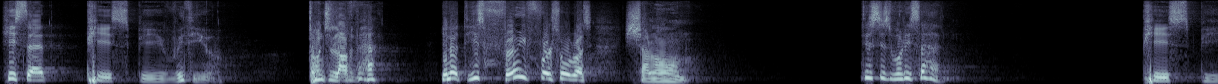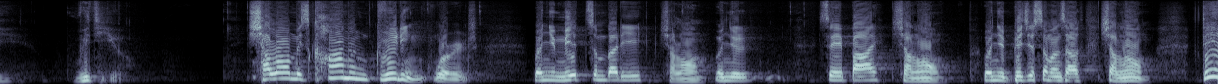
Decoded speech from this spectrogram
he said, Peace be with you. Don't you love that? You know, his very first word was Shalom. This is what he said. Peace be with you. Shalom is common greeting word. When you meet somebody, shalom. When you say bye, shalom. When you visit someone's house, shalom. They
